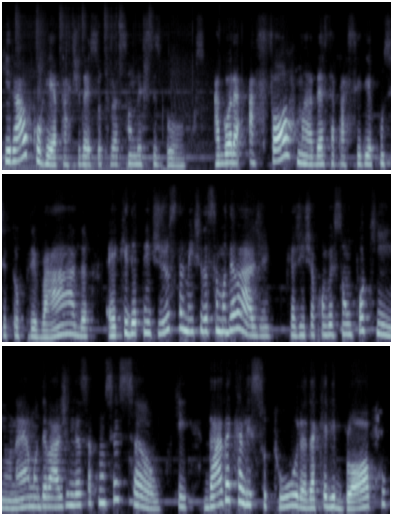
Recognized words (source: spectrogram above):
que irá ocorrer a partir da estruturação desses blocos. Agora, a forma dessa parceria com o setor privado é que depende justamente dessa modelagem, que a gente já conversou um pouquinho, né? A modelagem dessa concessão, que dada aquela estrutura, daquele bloco,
